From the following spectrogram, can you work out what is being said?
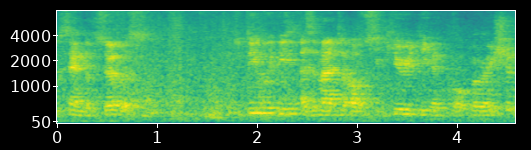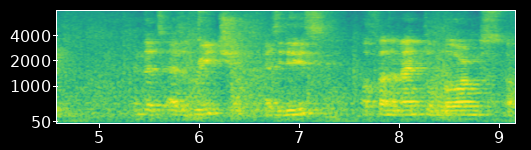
to send observers to deal with it as a matter of security and cooperation, and that's as a breach, as it is, of fundamental norms of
